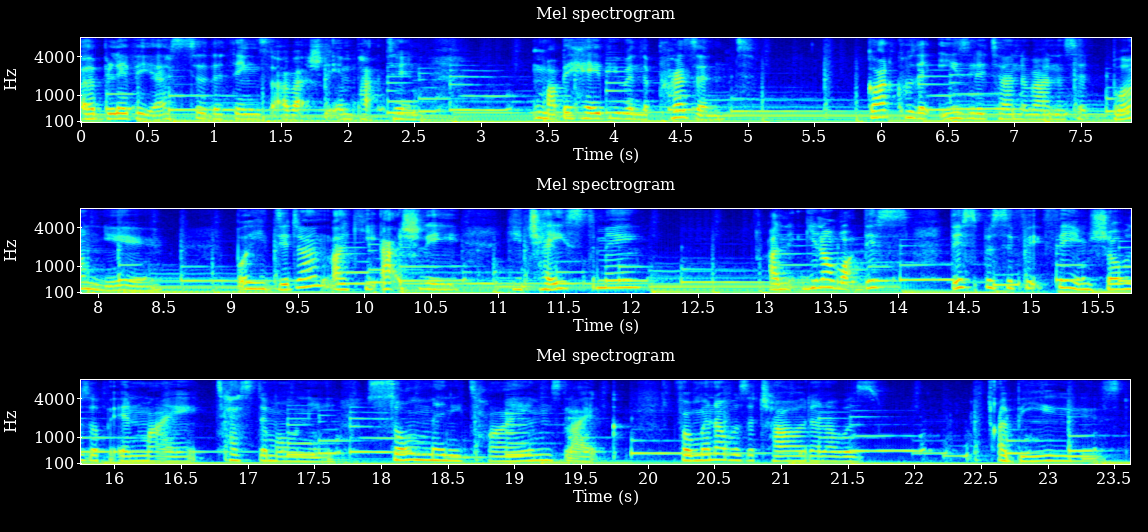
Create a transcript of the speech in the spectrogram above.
oblivious to the things that are actually impacting my behavior in the present, God could have easily turned around and said, Bon you. But he didn't. Like he actually he chased me. And you know what? This this specific theme shows up in my testimony so many times. Like from when I was a child and I was abused,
